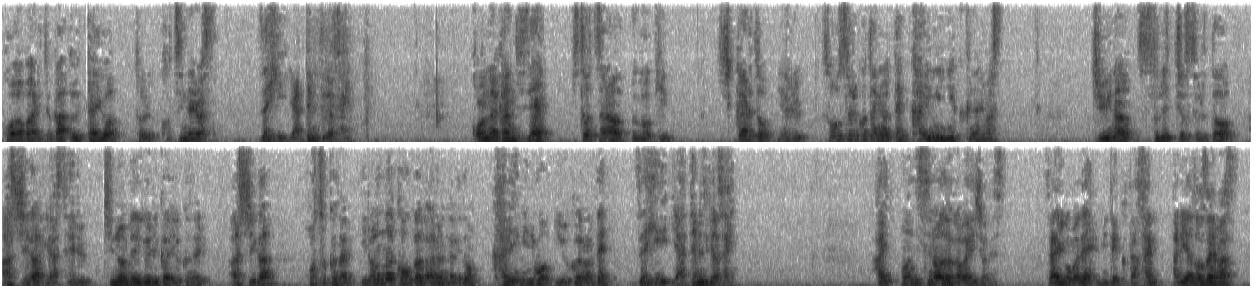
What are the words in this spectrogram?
こわばりとか訴えを取るコツになります。ぜひやってみてください。こんな感じで一つの動き。しっかりとやる。そうすることによってかゆみにくくなります。柔軟ストレッチをすると足が痩せる。血の巡りが良くなる。足が細くなる。いろんな効果があるんだけどかゆみにも有効なのでぜひやってみてください。はい本日の動画は以上です。最後まで見てくださりありがとうございます。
